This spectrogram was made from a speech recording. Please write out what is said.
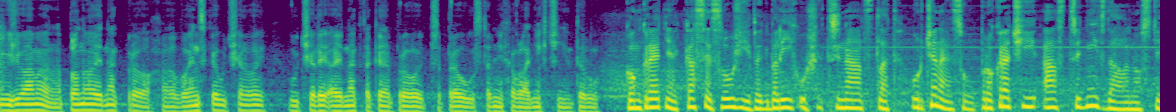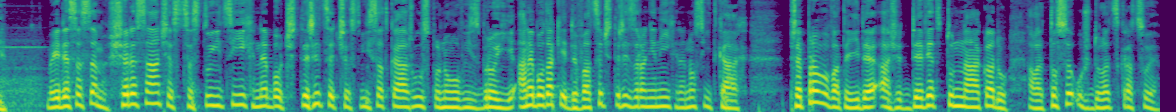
Využíváme naplno jednak pro vojenské účely, účely a jednak také pro přepravu ústavních a vládních činitelů. Konkrétně kasy slouží ve Kbelích už 13 let. Určené jsou pro kratší a střední vzdálenosti. Vejde se sem 66 cestujících nebo 46 výsadkářů s plnou výzbrojí, anebo taky 24 zraněných na nosítkách. Přepravovat jde až 9 tun nákladu, ale to se už dolet zkracuje.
